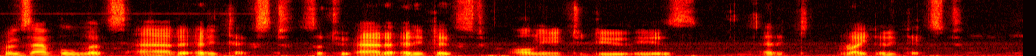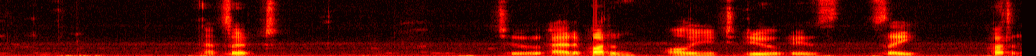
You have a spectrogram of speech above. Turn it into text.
For example, let's add a edit text. So to add an edit text, all you need to do is edit, write edit text. That's it. To add a button, all you need to do is say button.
